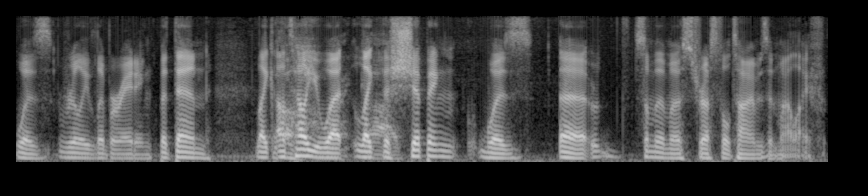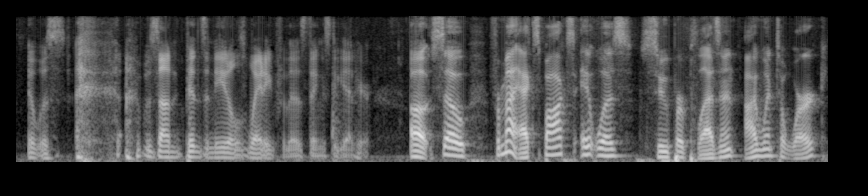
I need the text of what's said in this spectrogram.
was really liberating. But then, like I'll tell you what, like the shipping was uh, some of the most stressful times in my life. It was, I was on pins and needles waiting for those things to get here. Oh, so for my Xbox, it was super pleasant. I went to work,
